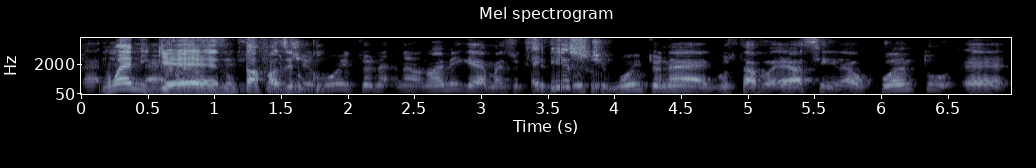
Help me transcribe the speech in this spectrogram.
é, não é, é Miguel, é, não está fazendo. Muito, né? Não, não é Miguel, mas o que é se discute isso. muito, né, Gustavo, é assim, é o quanto é,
